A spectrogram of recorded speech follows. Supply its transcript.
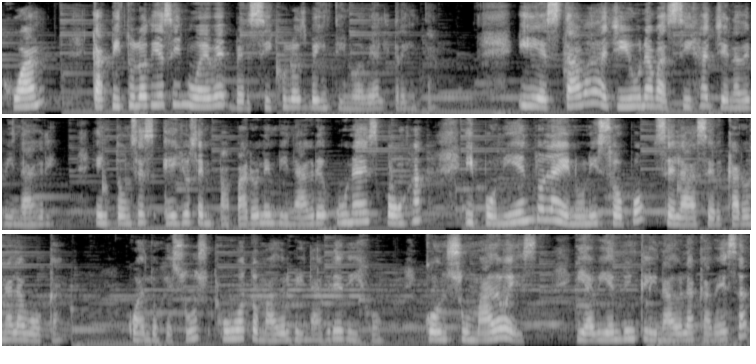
Juan capítulo 19 versículos 29 al 30. Y estaba allí una vasija llena de vinagre. Entonces ellos empaparon en vinagre una esponja y poniéndola en un hisopo se la acercaron a la boca. Cuando Jesús hubo tomado el vinagre dijo, consumado es, y habiendo inclinado la cabeza,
